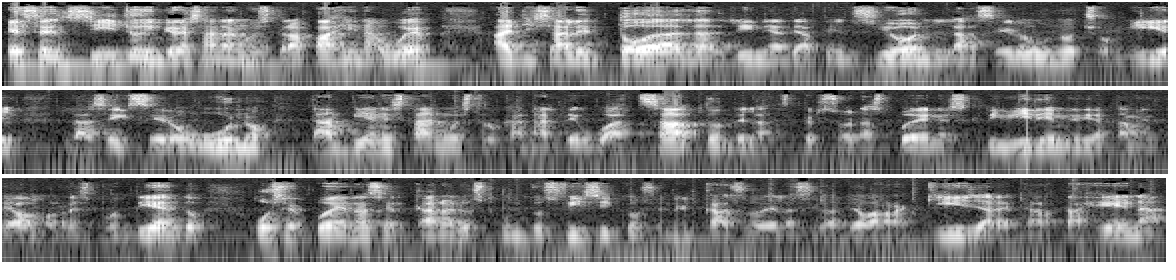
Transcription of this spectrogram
Es sencillo, ingresan a nuestra página web, allí salen todas las líneas de atención, la 018000, la 601, también está nuestro canal de WhatsApp donde las personas pueden escribir y inmediatamente vamos respondiendo o se pueden acercar a los puntos físicos en el caso de la ciudad de Barranquilla, de Cartagena,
